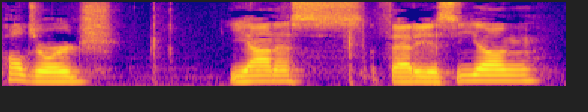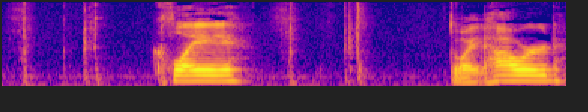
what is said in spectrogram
Paul George, Giannis, Thaddeus Young, Klay, Dwight Howard,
